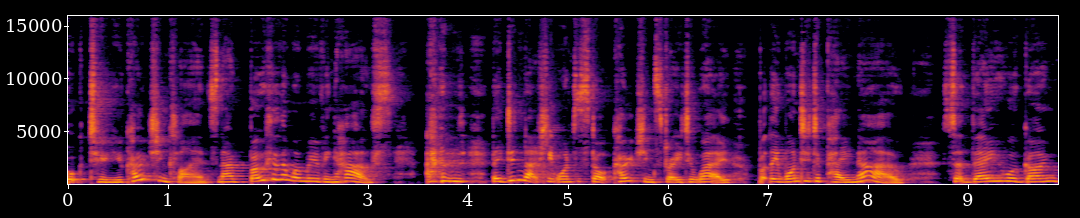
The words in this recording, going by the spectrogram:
booked two new coaching clients. Now, both of them were moving house and they didn't actually want to start coaching straight away, but they wanted to pay now. So they were going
